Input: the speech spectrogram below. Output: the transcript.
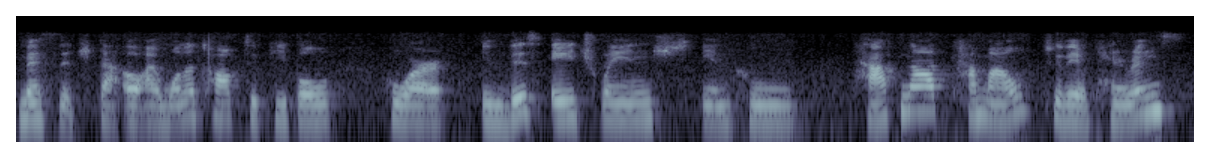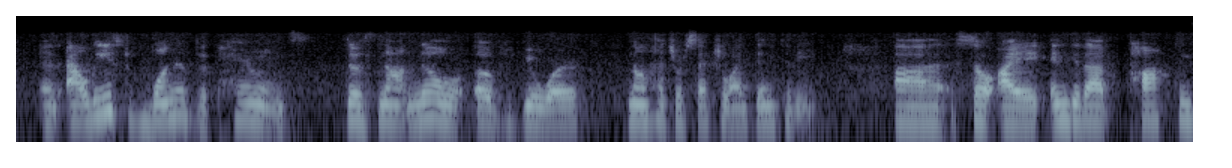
message that, oh, I want to talk to people who are in this age range and who have not come out to their parents, and at least one of the parents does not know of your non-heterosexual identity. Uh, so I ended up talking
